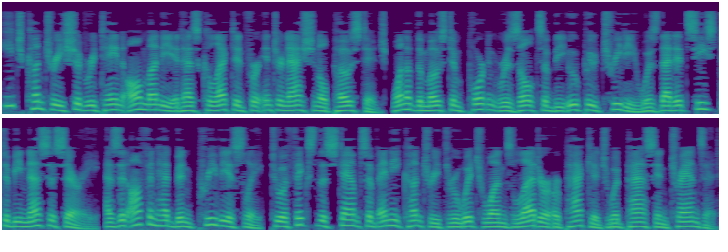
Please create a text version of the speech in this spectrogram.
Each country should retain all money it has collected for international postage. One of the most important results of the UPU Treaty was that it ceased to be necessary, as it often had been previously, to affix the stamps of any country through which one's letter or package would pass in transit.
